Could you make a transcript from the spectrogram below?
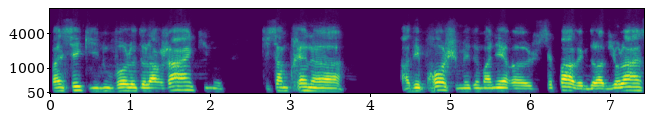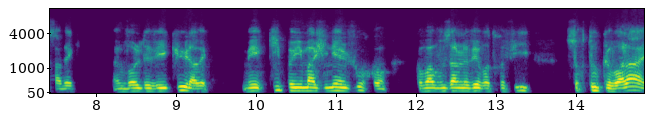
penser qu'il nous vole de l'argent, qu'il s'en prenne à, des proches, mais de manière, euh, je sais pas, avec de la violence, avec un vol de véhicule. Mais qui peut imaginer un jour qu'on va vous enlever votre fille, surtout que voilà,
